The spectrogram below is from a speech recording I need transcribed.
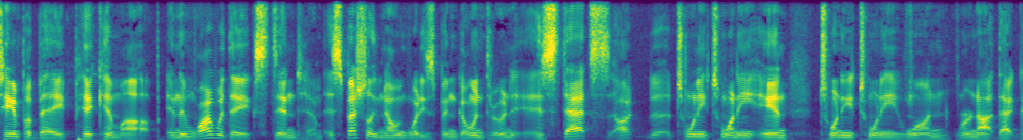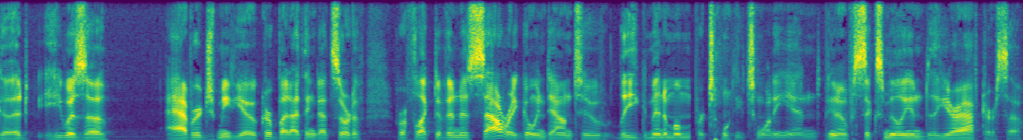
Tampa Bay pick him up, and then why would they extend him, especially knowing what he's been going through? And his stats, uh, 2020 and 2021, were not that good. He was a average, mediocre, but I think that's sort of reflective in his salary going down to league minimum for 2020 and you know six million the year after. So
